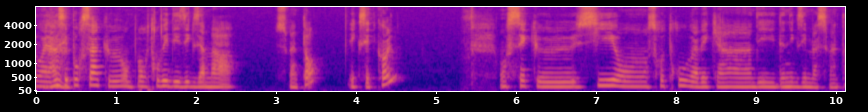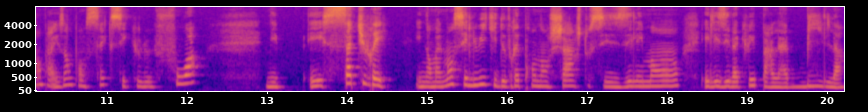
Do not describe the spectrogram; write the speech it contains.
voilà, c'est pour ça qu'on peut retrouver des eczémas suintants, excès de colle. On sait que si on se retrouve avec un, des, un eczéma suintant, par exemple, on sait que c'est que le foie est, est saturé. Et normalement, c'est lui qui devrait prendre en charge tous ces éléments et les évacuer par la bile,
